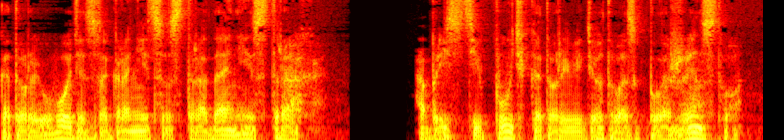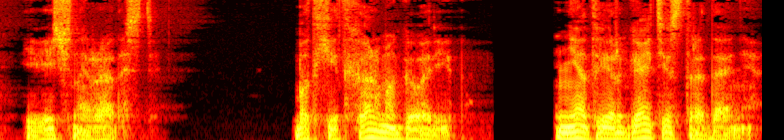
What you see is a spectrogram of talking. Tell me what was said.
который уводит за границы страданий и страха, обрести путь, который ведет вас к блаженству и вечной радости. Бодхидхарма говорит, не отвергайте страдания,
